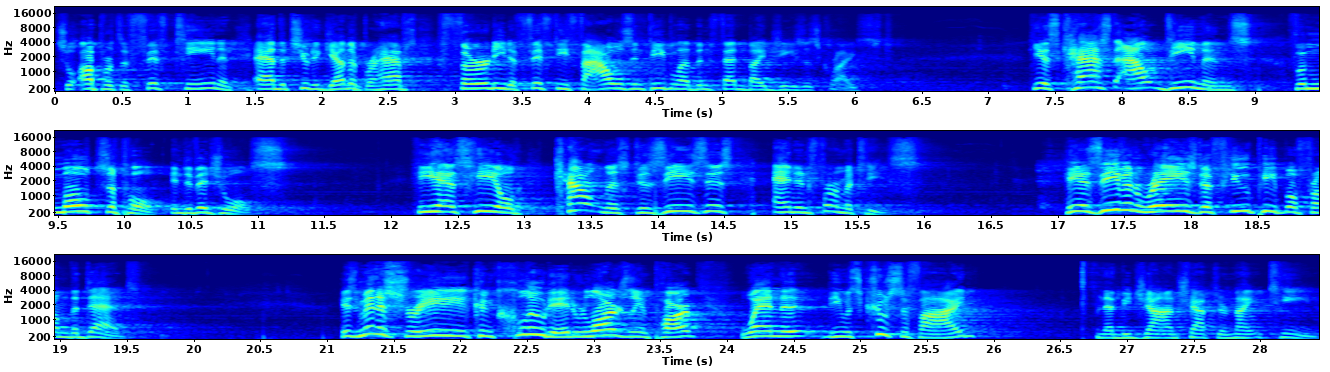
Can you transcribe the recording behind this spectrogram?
So upwards of 15, and add the two together, perhaps 30 to 50,000 people have been fed by Jesus Christ. He has cast out demons from multiple individuals. He has healed countless diseases and infirmities. He has even raised a few people from the dead. His ministry concluded largely in part when he was crucified, and that'd be John chapter 19.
